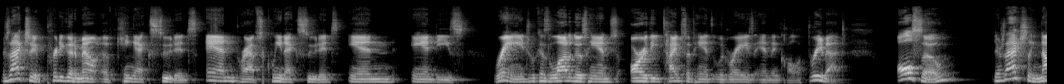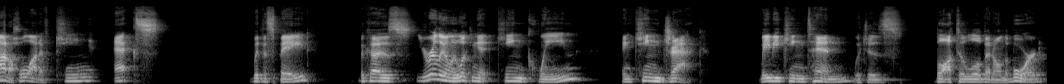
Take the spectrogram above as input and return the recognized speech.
there's actually a pretty good amount of king x suiteds and perhaps queen x suiteds in Andy's range because a lot of those hands are the types of hands that would raise and then call a three bet. Also, there's actually not a whole lot of king x with a spade because you're really only looking at king queen and king jack, maybe king 10, which is blocked a little bit on the board,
